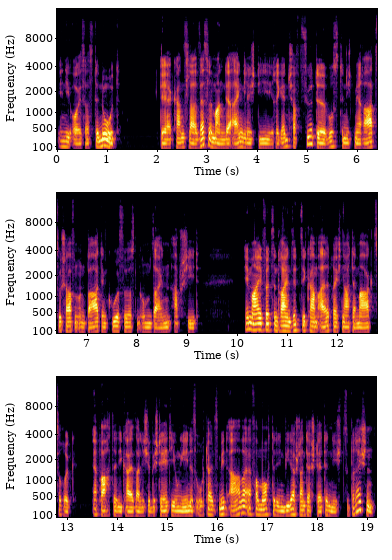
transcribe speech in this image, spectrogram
in die äußerste Not. Der Kanzler Sesselmann, der eigentlich die Regentschaft führte, wusste nicht mehr Rat zu schaffen und bat den Kurfürsten um seinen Abschied. Im Mai 1473 kam Albrecht nach der Mark zurück. Er brachte die kaiserliche Bestätigung jenes Urteils mit, aber er vermochte den Widerstand der Städte nicht zu brechen.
